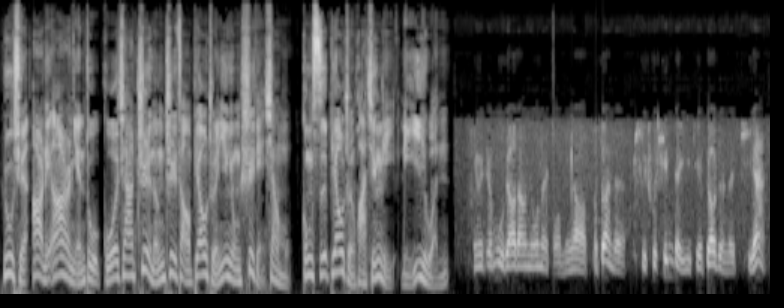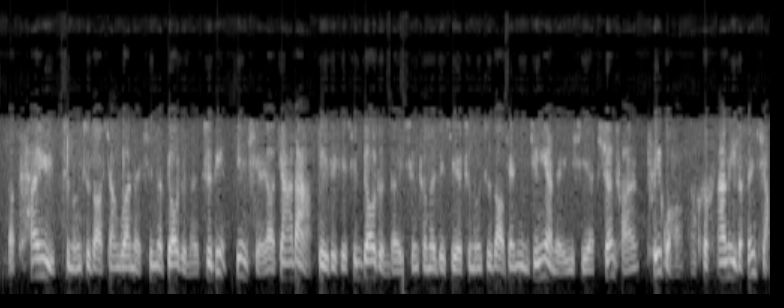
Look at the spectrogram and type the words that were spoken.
入选二零二二年度国家智能制造标准应用试点项目。公司标准化经理李义文。因为这目标当中呢，我们要不断的提出新的一些标准的提案，要参与智能制造相关的新的标准的制定，并且要加大对这些新标准的形成的这些智能制造先进经验的一些宣传推广和案例的分享。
